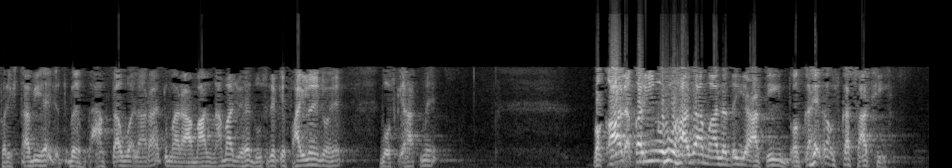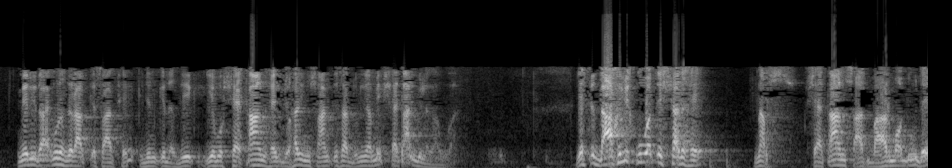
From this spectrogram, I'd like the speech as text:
فرشتہ بھی ہے جو تمہیں بھاگتا ہوا لا رہا ہے، تمہارا امال نامہ جو ہے، دوسرے کے فائلیں جو ہے وہ اس کے ہاتھ میں۔ وقال کرین حاضہ مالد عقید اور کہے گا اس کا ساتھی، میری رائے ان حضرات کے ساتھ ہے کہ جن کے نزدیک یہ وہ شیطان ہے جو ہر انسان کے ساتھ دنیا میں ایک شیطان بھی لگا ہوا ہے۔ جیسے داخلی قوت شر ہے نفس، شیطان ساتھ باہر موجود ہے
